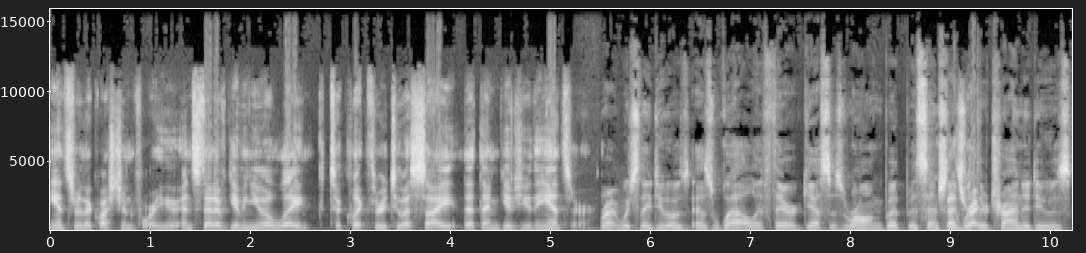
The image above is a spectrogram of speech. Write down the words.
answer the question for you instead of giving you a link to click through to a site that then gives you the answer Right, which they do as, as well if their guess is wrong. But essentially, That's what right. they're trying to do is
